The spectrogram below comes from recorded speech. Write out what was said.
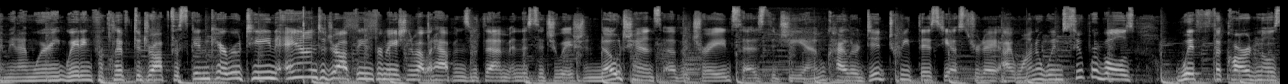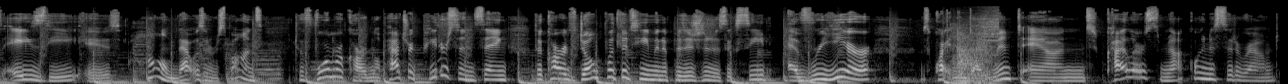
I mean, I'm wearing, waiting for Cliff to drop the skincare routine and to drop the information about what happens with them in this situation. No chance of a trade, says the GM. Kyler did tweet this yesterday. I want to win Super Bowls with the Cardinals. AZ is home. That was in response to former Cardinal Patrick Peterson saying the Cards don't put the team in a position to succeed every year. It's quite an indictment, and Kyler's not going to sit around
